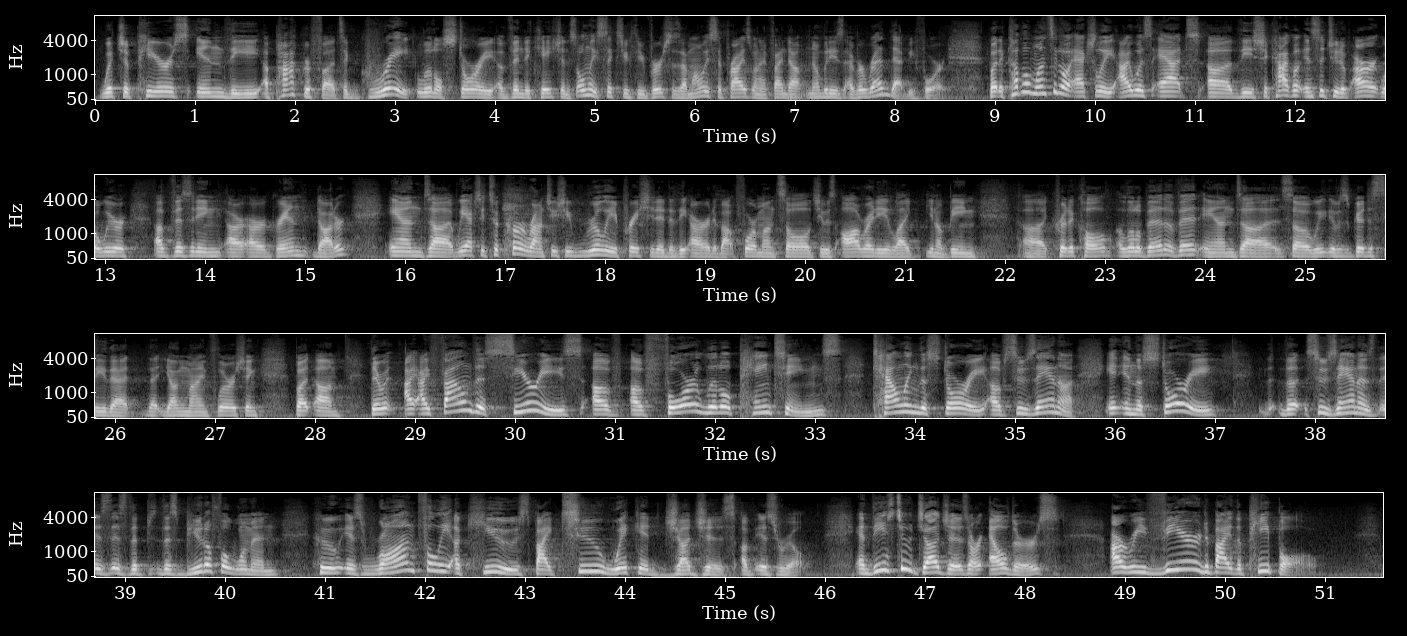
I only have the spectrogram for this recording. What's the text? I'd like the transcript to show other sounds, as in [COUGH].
which appears in the Apocrypha. It's a great little story of vindication. It's only 63 verses. I'm always surprised when I find out nobody's ever read that before. But a couple months ago, actually, I was at uh, the Chicago Institute of Art while we were up visiting our, our granddaughter. And uh, we actually took her around too. She really appreciated the art, about four months old. She was already like, you know, being uh, critical a little bit of it, and uh, so we, it was good to see that, that young mind flourishing. But um, there, I, I, found this series of, of four little paintings telling the story of Susanna. In, in the story, the, Susanna is, is, is the, this beautiful woman who is wrongfully accused by two wicked judges of Israel. And these two judges, or elders, are revered by the people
